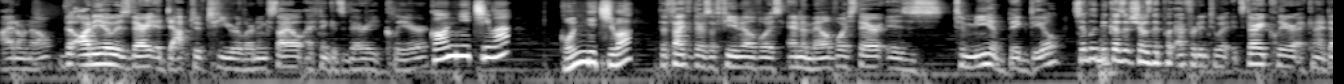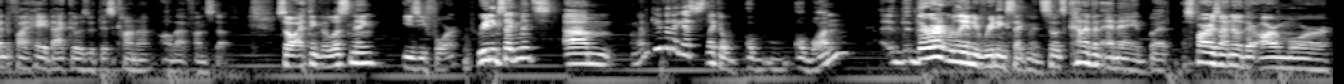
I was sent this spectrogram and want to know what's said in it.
I don't know. The audio is very adaptive to your learning style. I think it's very clear. Konnichiwa. Konnichiwa. The fact that there's a female voice and a male voice there is to me, a big deal. Simply because it shows they put effort into it. It's very clear. I can identify, hey, that goes with this kana, all that fun stuff. So I think the listening, easy four. Reading segments, um, I'm gonna give it, I guess, like a, a, a one. There aren't really any reading segments, so it's kind of an NA, but as far as I know, there are more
